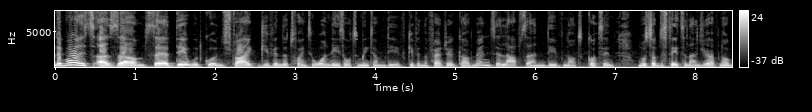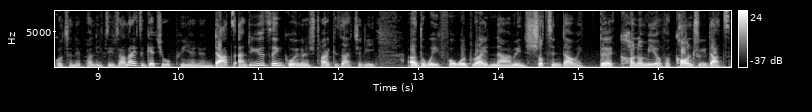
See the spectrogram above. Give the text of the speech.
Labour has um, said they would go on strike given the 21 days ultimatum they've given the federal government elapsed and they've not gotten, most of the states in Nigeria have not gotten their palliatives. I'd like to get your opinion on that. And do you think going on strike is actually uh, the way forward right now? I mean, shutting down the economy of a country that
